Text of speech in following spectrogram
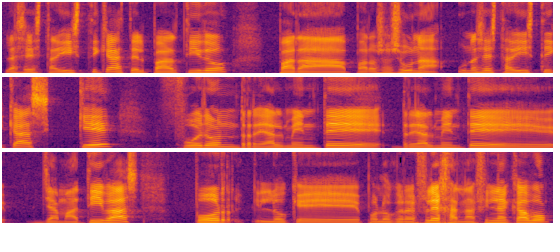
las estadísticas del partido para, para Osasuna. Unas estadísticas que fueron realmente, realmente llamativas por lo que por lo que reflejan. Al fin y al cabo,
